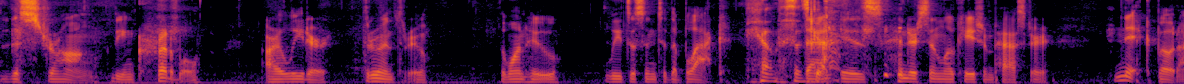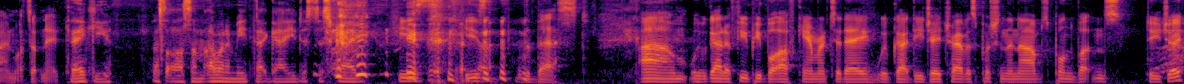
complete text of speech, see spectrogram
the strong, the incredible, our leader through and through, the one who leads us into the black. Yeah, this is good. That is Henderson location pastor Nick Bodine. What's up, Nick? Thank you. That's awesome. I want to meet that guy you just described. He's he's the best. Um, we've got a few people off camera today. We've got DJ Travis pushing the knobs, pulling the buttons. DJ,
